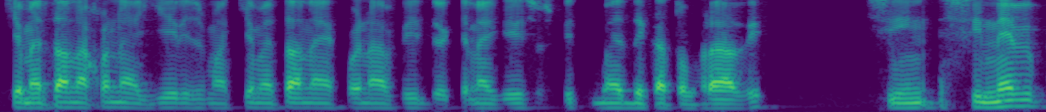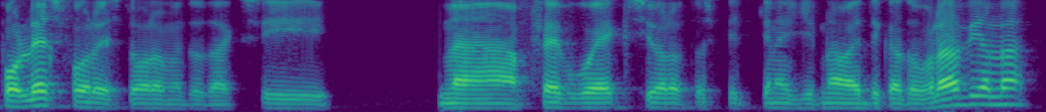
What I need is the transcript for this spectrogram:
και μετά να έχω ένα γύρισμα και μετά να έχω ένα βίντεο και να γυρίσω στο σπίτι μου 11 το βράδυ. συνέβη πολλές φορές τώρα με το ταξί να φεύγω 6 ώρα από το σπίτι και να γυρνάω 11 το βράδυ, αλλά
